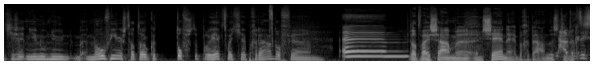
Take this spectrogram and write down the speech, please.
je, je noemt nu Movier, is dat ook het tofste project wat je hebt gedaan? Of ehm, Ehm, dat wij samen een scène hebben gedaan? Dat is nou, dat natuurlijk, is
